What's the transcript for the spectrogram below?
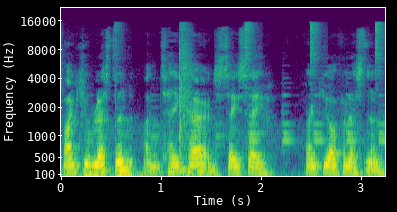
thank you for listening and take care and stay safe. Thank you all for listening.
